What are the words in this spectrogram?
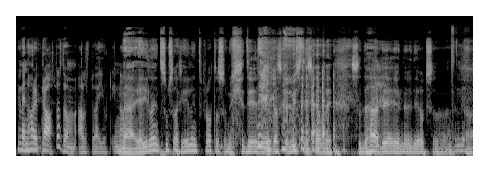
Men har du pratat om allt du har gjort innan? Nej, jag gillar inte, som sagt, jag gillar inte att prata så mycket. Det, det är ganska mystiskt av mig. Så det här, det är ju nu, det är också... Ja,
